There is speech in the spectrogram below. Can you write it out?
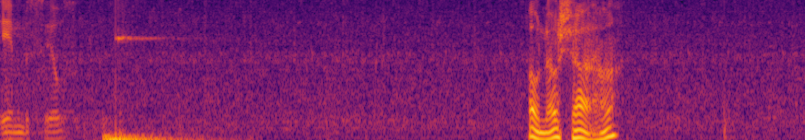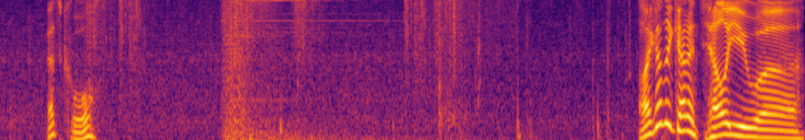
The imbeciles. Oh, no shot, huh? That's cool. I like how they kind of tell you uh,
